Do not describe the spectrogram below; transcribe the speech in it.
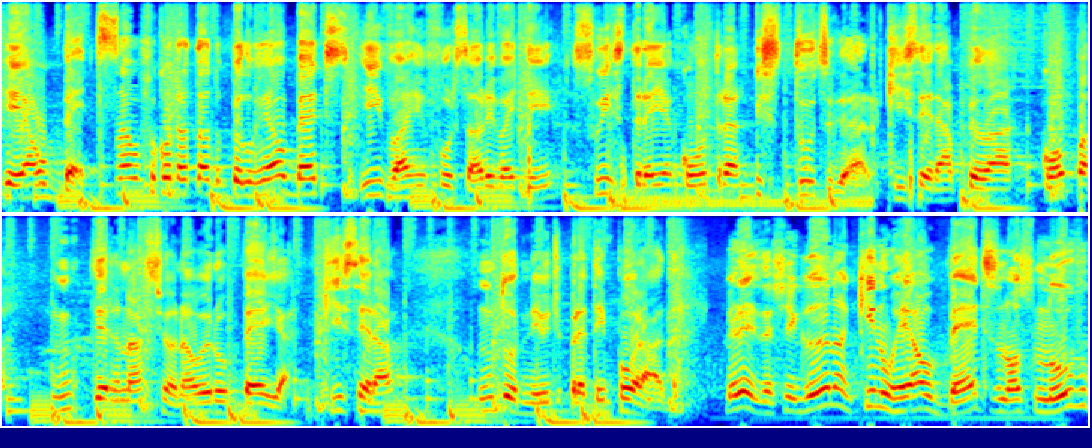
Real Betis. Manuel foi contratado pelo Real Betis e vai reforçar e vai ter sua estreia contra Stuttgart, que será pela Copa Internacional Europeia, que será um torneio de pré-temporada. Beleza, chegando aqui no Real Betis, nosso novo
